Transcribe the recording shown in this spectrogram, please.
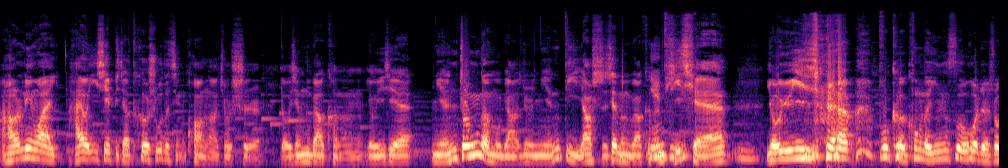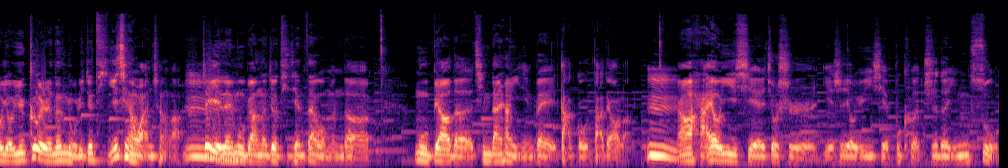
然后另外还有一些比较特殊的情况呢，就是有一些目标可能有一些年终的目标，就是年底要实现的目标，可能提前嗯由于一些不可控的因素，或者说由于个人的努力，就提前完成了。嗯，这一类目标呢，就提前在我们的目标的清单上已经被打勾打掉了。嗯，然后还有一些就是也是由于一些不可知的因素，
